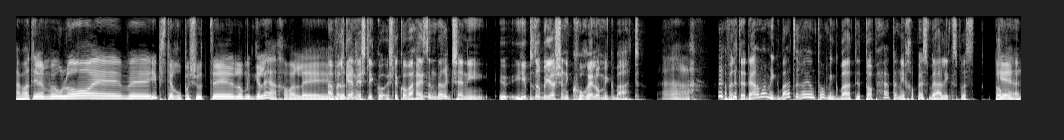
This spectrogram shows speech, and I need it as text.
אמרתי להם, הוא לא אה, היפסטר, הוא פשוט אה, לא מתגלח, אבל... לא אבל. כן, יש לי- יש לי כובע הייזנברג שאני היפסטר בגלל שאני קורא לו מגבעת. אבל אתה יודע מה, מגבעת זה רעיון טוב, מגבעת top hat, אני אחפש באלי אקספרס טופ כן,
